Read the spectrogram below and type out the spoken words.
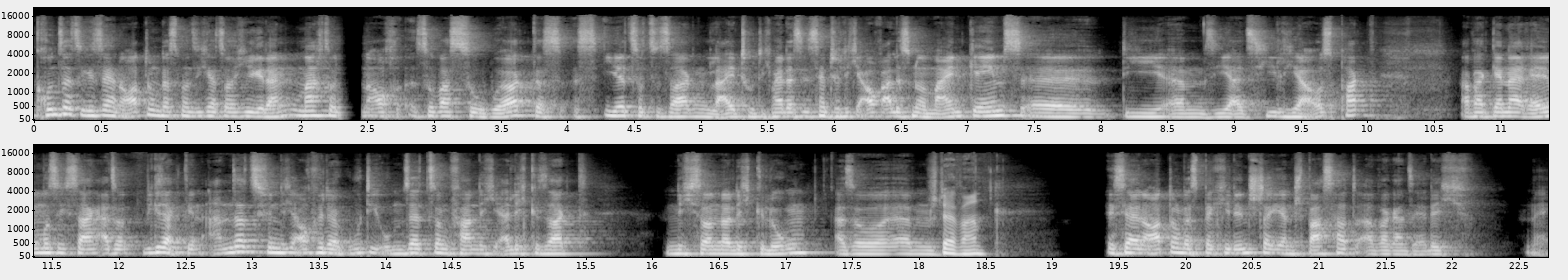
grundsätzlich ist ja in Ordnung, dass man sich ja solche Gedanken macht und auch sowas so work, dass es ihr sozusagen leid tut. Ich meine, das ist natürlich auch alles nur Mindgames, äh, die ähm, sie als Heal hier auspackt. Aber generell muss ich sagen, also wie gesagt, den Ansatz finde ich auch wieder gut. Die Umsetzung fand ich ehrlich gesagt nicht sonderlich gelungen. Also ähm, Stefan. Ist ja in Ordnung, dass Becky Lynch da ihren Spaß hat, aber ganz ehrlich, nee.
